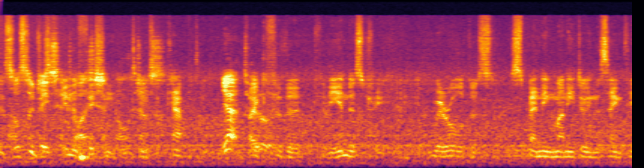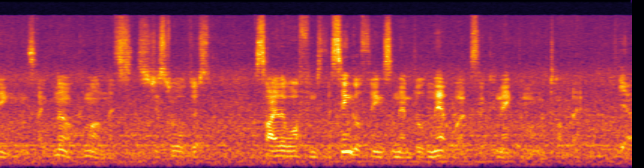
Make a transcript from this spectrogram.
It's also just inefficient in terms of capital. Yeah, totally. Like for the for the industry, we're all just spending money doing the same thing. it's like, no, come on, let's, let's just all just silo off into the single things and then build networks that connect them on the top layer. Yeah.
